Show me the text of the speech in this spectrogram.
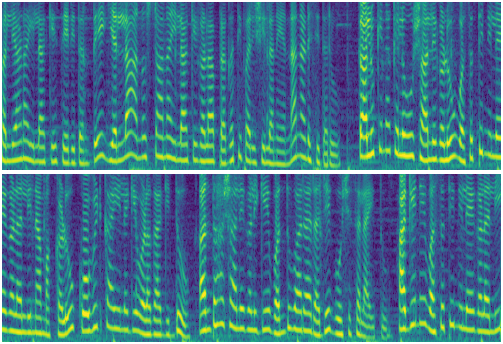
ಕಲ್ಯಾಣ ಇಲಾಖೆ ಸೇರಿದಂತೆ ಎಲ್ಲಾ ಅನುಷ್ಠಾನ ಇಲಾಖೆಗಳ ಪ್ರಗತಿ ಪರಿಶೀಲನೆಯನ್ನ ನಡೆಸಿದರು. ತಾಲೂಕಿನ ಕೆಲವು ಶಾಲೆಗಳು ವಸತಿ ನಿಲಯಗಳಲ್ಲಿನ ಮಕ್ಕಳು ಕೋವಿಡ್ ಕಾಯಿಲೆಗೆ ಒಳಗಾಗಿದ್ದು, ಅಂತಹ ಶಾಲೆಗಳಿಗೆ ಒಂದು ವಾರ ರಜೆ ಘೋಷಿಸಲಾಯಿತು. ಹಾಗೇನೇ ವಸತಿ ನಿಲಯಗಳಲ್ಲಿ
